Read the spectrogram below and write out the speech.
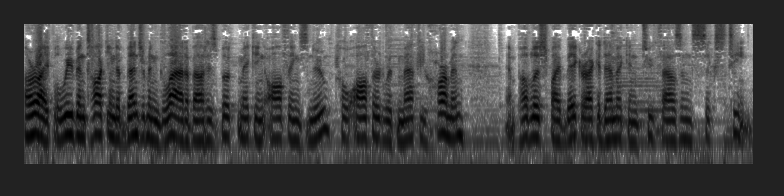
All right, well, we've been talking to Benjamin Gladd about his book, Making All Things New, co authored with Matthew Harmon and published by Baker Academic in 2016.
